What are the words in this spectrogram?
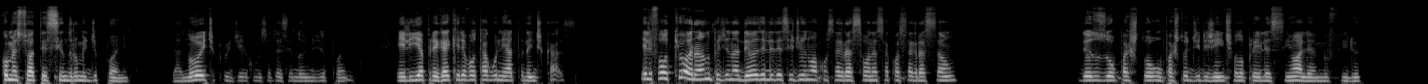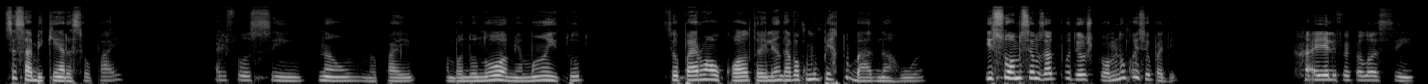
começou a ter síndrome de pânico. Da noite pro dia ele começou a ter síndrome de pânico. Ele ia pregar e queria voltar agoniado pra dentro de casa. Ele falou que orando, pedindo a Deus, ele decidiu numa consagração, nessa consagração. Deus usou um pastor, um pastor dirigente falou pra ele assim: Olha, meu filho, você sabe quem era seu pai? Aí ele falou assim: Não, meu pai abandonou a minha mãe e tudo. Seu pai era um alcoólatra, ele andava como um perturbado na rua. Isso o homem sendo usado por Deus, porque o homem não conhecia o pai dele. Aí ele foi falou assim: O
